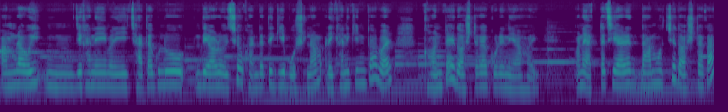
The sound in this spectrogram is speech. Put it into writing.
আমরা ওই যেখানে মানে ছাতাগুলো দেওয়া রয়েছে, ওখানটাতে গিয়ে বসলাম। আর এখানে কিন্তু আবার ঘন্টায় দশ টাকা করে নেওয়া হয়। মানে একটা চেয়ারের দাম হচ্ছে দশ টাকা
